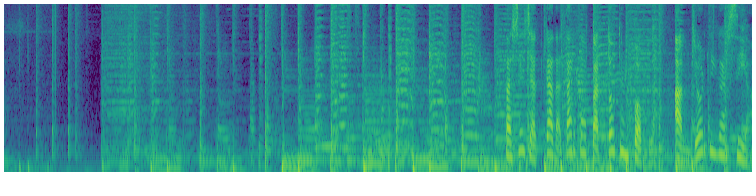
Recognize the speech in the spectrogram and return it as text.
Passeja't cada tarda per tot un poble, amb Jordi Garcia.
